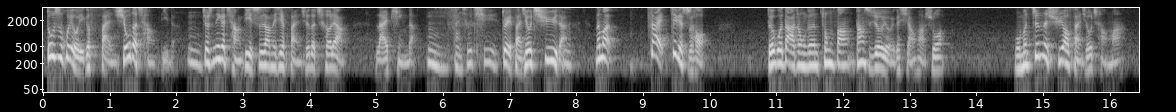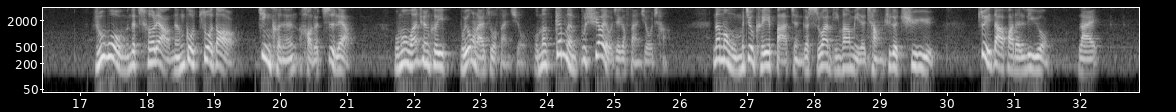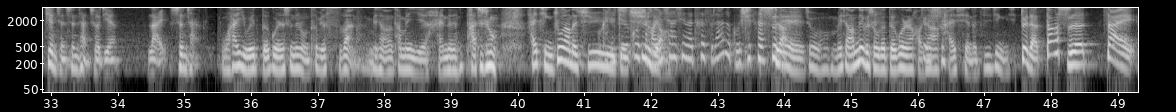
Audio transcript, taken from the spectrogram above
都是会有一个返修的场地的，嗯，就是那个场地是让那些返修的车辆来停的，嗯，返修区域，对，返修区域的。那么在这个时候，德国大众跟中方当时就有一个想法说：我们真的需要返修厂吗？如果我们的车辆能够做到尽可能好的质量。我们完全可以不用来做返修，我们根本不需要有这个返修厂，那么我们就可以把整个十万平方米的厂区的区域最大化的利用，来建成生产车间，来生产。我还以为德国人是那种特别死板的，没想到他们也还能把这种还挺重要的区域给去掉这个故事好像。像现在特斯拉的故事。是的，对，就没想到那个时候的德国人好像还显得激进一些。对的，当时在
